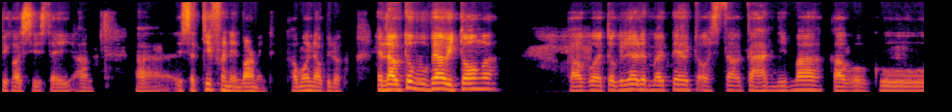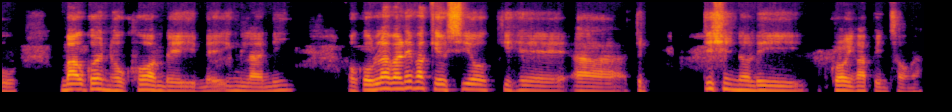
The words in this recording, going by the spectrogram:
because it's a um, uh, it's a different environment. Kaugmono pito, And lau tu bubea itonga kago tokilere mai pe to sta tahanima kago ku mau ko no ko me me inglani Ogolawalewa Kyosio Kihe uh, traditionally growing up in Tonga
